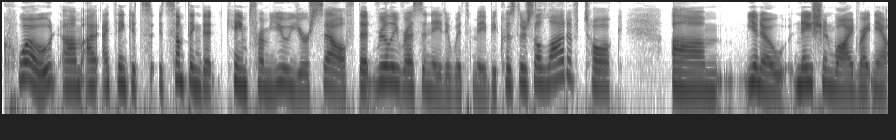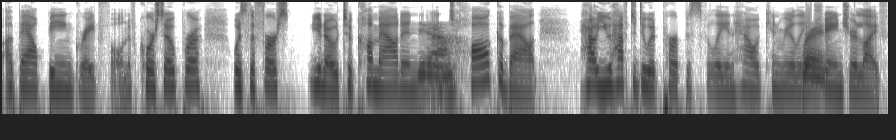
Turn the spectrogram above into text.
quote, um, I, I think it's it's something that came from you yourself that really resonated with me because there's a lot of talk. Um, you know, nationwide right now about being grateful, and of course, Oprah was the first, you know, to come out and, Yeah. and talk about how you have to do it purposefully and how it can really Right. change your life.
